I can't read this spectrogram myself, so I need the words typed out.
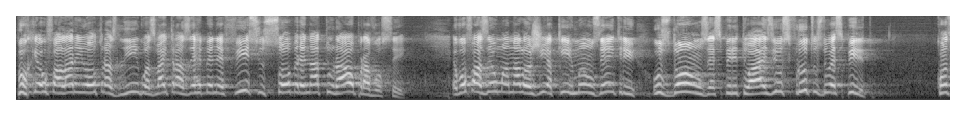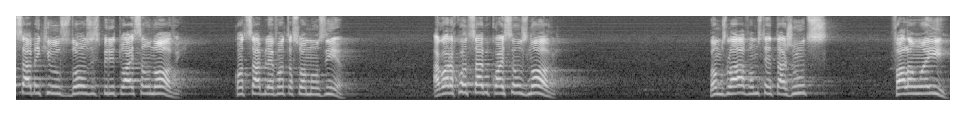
Porque o falar em outras línguas vai trazer benefícios sobrenatural para você. Eu vou fazer uma analogia aqui, irmãos, entre os dons espirituais e os frutos do Espírito. Quantos sabem que os dons espirituais são nove? Quantos sabem? Levanta a sua mãozinha. Agora, quantos sabem quais são os nove? Vamos lá, vamos tentar juntos. Fala um aí.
